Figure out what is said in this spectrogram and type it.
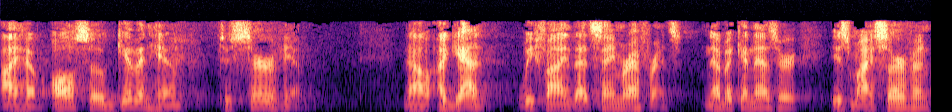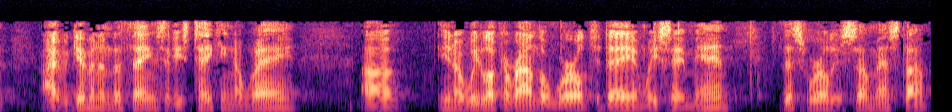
I have also given him to serve him. Now, again, we find that same reference. Nebuchadnezzar is my servant. I've given him the things that he's taking away. Uh, you know, we look around the world today and we say, man, this world is so messed up.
